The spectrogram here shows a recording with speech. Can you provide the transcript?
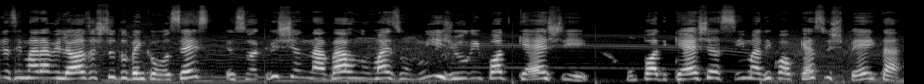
Lindas e maravilhosas, tudo bem com vocês? Eu sou a Cristiane Navarro no mais um Me Julguem Podcast, um podcast acima de qualquer suspeita.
